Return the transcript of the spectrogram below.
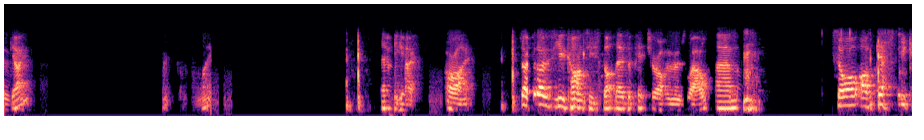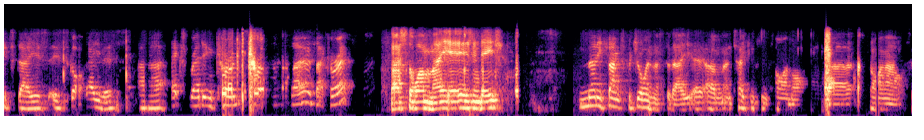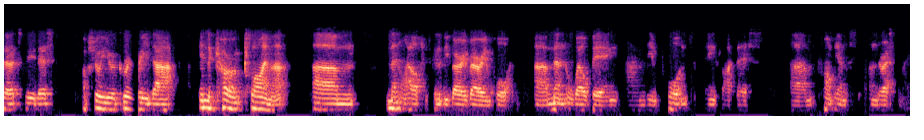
we go. There we go. All right. So for those of you who can't see Scott, there's a picture of him as well. Um, so our, our, guest speaker today is, is Scott Davies, uh, ex-Reading current player. Is that correct? That's the one, mate. It is indeed. Many thanks for joining us today uh, um, and taking some time off, uh, time out to, to, do this. I'm sure you agree that in the current climate, um, mental health is going to be very, very important. Uh, mental well-being and the importance of things like this um, can't be under, underestimated.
